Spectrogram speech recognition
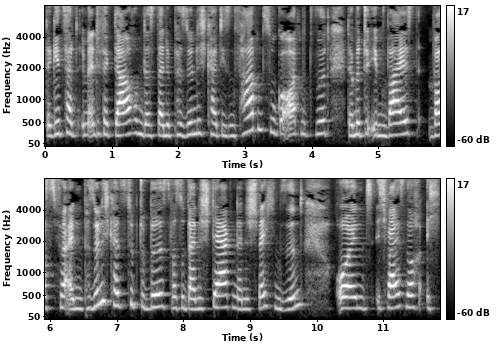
da geht's halt im Endeffekt darum, dass deine Persönlichkeit diesen Farben zugeordnet wird, damit du eben weißt, was für ein Persönlichkeitstyp du bist, was so deine Stärken, deine Schwächen sind. Und ich weiß noch, ich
